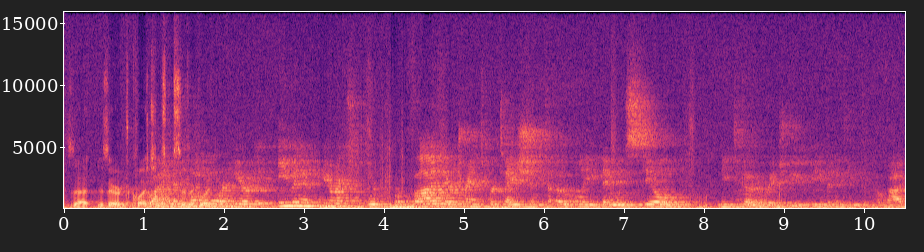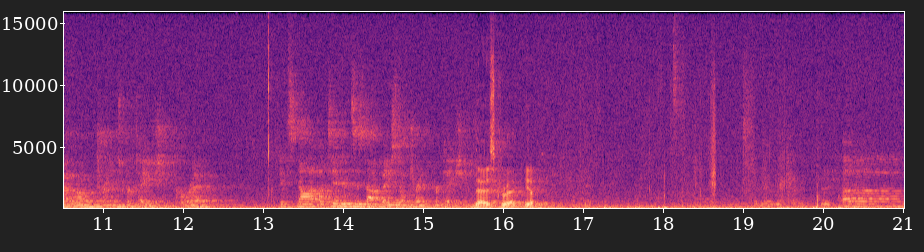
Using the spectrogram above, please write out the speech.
Is that, is there a question Right, specifically? here. Even if parents would provide their transportation to Oakleaf, they would still need to go to Ridgeview, even if you could provide your own transportation, correct? It's not, attendance is not based on transportation. That is correct, yep. Um,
